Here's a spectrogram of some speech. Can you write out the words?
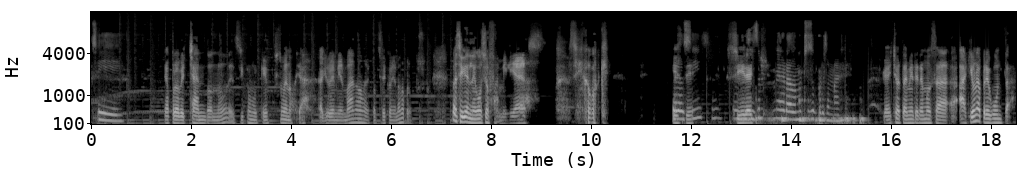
Sí. Y aprovechando, ¿no? Así como que, pues bueno, ya ayudé a mi hermano, me con mi hermano, pero pues, pues sigue el negocio familiar. Así como que. Pero este, sí, sí, sí, me agradó mucho su personaje. De hecho, también tenemos a, aquí una pregunta.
